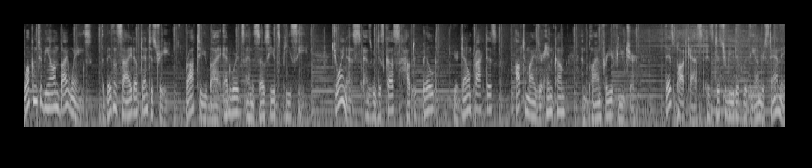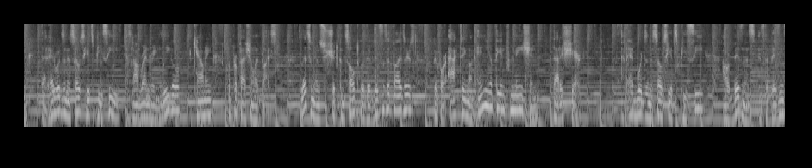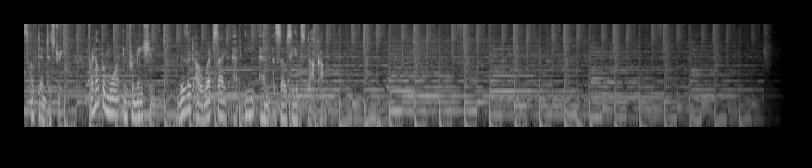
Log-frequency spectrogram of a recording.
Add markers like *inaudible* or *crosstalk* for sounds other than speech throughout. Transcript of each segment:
Welcome to Beyond Bite Wings, the business side of dentistry, brought to you by Edwards and Associates PC. Join us as we discuss how to build your dental practice, optimize your income, and plan for your future. This podcast is distributed with the understanding that Edwards and Associates PC is not rendering legal, accounting, or professional advice. Listeners should consult with their business advisors before acting on any of the information that is shared. At Edwards and Associates PC, our business is the business of dentistry. For help or more information, visit our website at eandassociates.com.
